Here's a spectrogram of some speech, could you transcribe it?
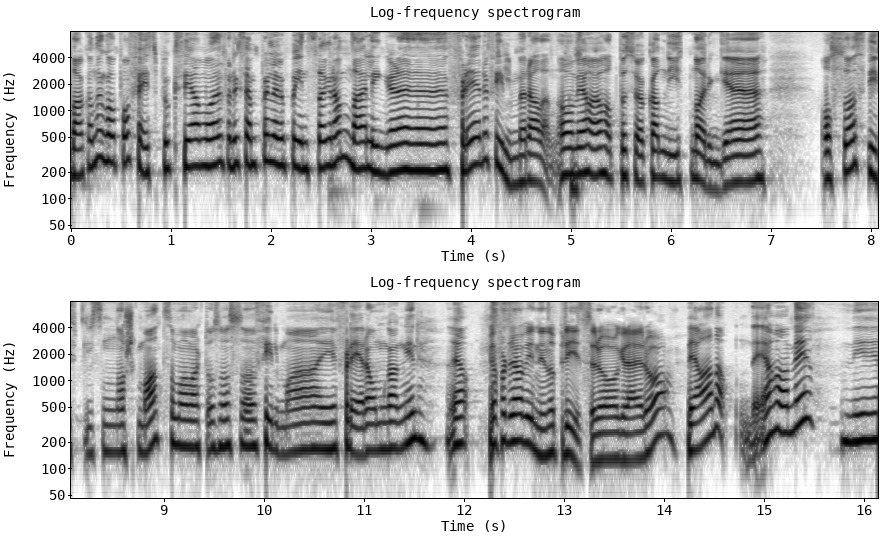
da kan du gå på Facebook-sida vår, for eksempel, eller på Instagram. Der ligger det flere filmer av den. Og vi har jo hatt besøk av Nyt Norge også, Stiftelsen Norsk Mat, som har vært hos oss og filma i flere omganger. Ja. Ja, for dere har vunnet noen priser og greier òg. ja da, det har vi. Vi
